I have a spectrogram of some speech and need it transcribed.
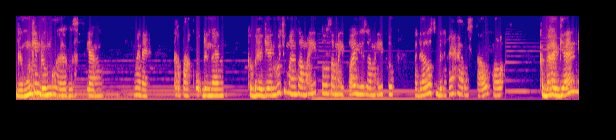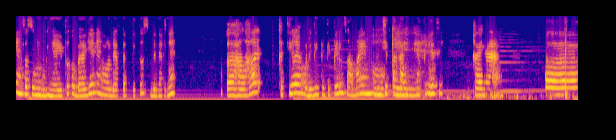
nggak mungkin dong gue harus yang gimana ya terpaku dengan kebahagiaan gue cuma sama itu sama itu aja sama itu. Padahal lo sebenarnya harus tahu kalau kebahagiaan yang sesungguhnya itu kebahagiaan yang lo dapet itu sebenarnya eh, hal-hal kecil yang udah dititipin sama yang Oke. menciptakan. Ngerti nggak sih? Kayak eh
